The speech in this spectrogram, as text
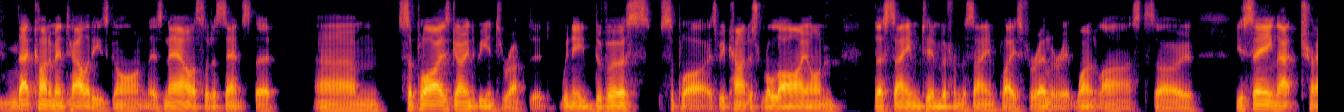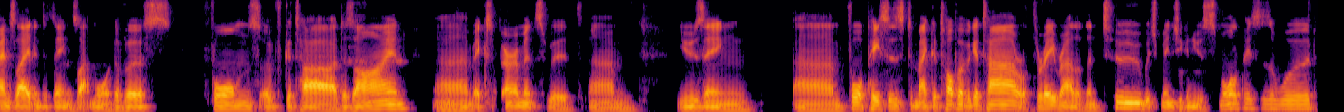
Mhm. That kind of mentality is gone. There's now a sort of sense that um, supply is going to be interrupted. We need diverse supplies. We can't just rely on the same timber from the same place forever. It won't last. So you're seeing that translate into things like more diverse forms of guitar design, um, experiments with um, using um, four pieces to make a top of a guitar or three rather than two, which means you can use smaller pieces of wood.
